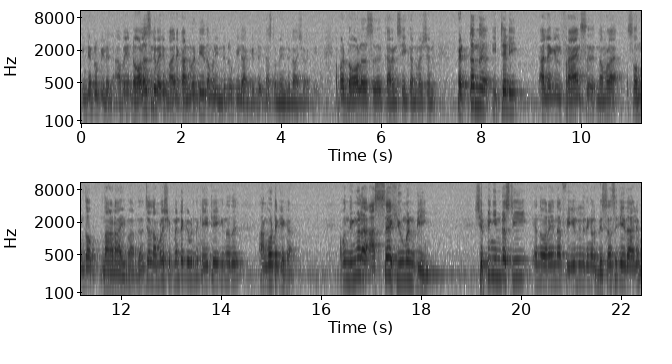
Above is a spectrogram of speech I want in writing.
ഇന്ത്യൻ റുപ്പിയിലല്ല അപ്പോൾ ഡോളേഴ്സിൽ വരും. അതിനെ കൺവേർട്ട് ചെയ്ത് നമ്മൾ ഇന്ത്യൻ റുപ്പിയിലാക്കിയിട്ട് കസ്റ്റമേഴ്സിന് കാശ് കളക്ട് ചെയ്യും. അപ്പോൾ ഡോളേഴ്സ് കറൻസി കൺവേർഷൻ പെട്ടെന്ന് ഇറ്റലി അല്ലെങ്കിൽ ഫ്രാൻസ് നമ്മളെ സ്വന്തം നാടായി മാറുന്നത് എന്ന് വെച്ചാൽ നമ്മളെ ഷിപ്മെന്റൊക്കെ ഇവിടുന്ന് കയറ്റി അയക്കുന്നത് അങ്ങോട്ടേക്കൊക്കെയാണ് അപ്പം നിങ്ങൾ as a human being shipping industry എന്ന് പറയുന്ന ഫീൽഡിൽ നിങ്ങൾ ബിസിനസ് ചെയ്താലും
